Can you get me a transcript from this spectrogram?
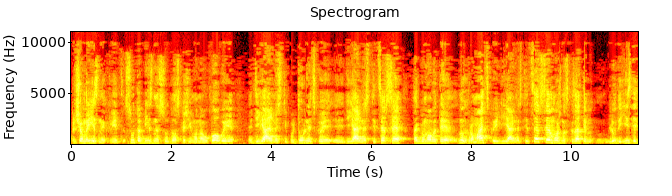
причому різних від суто бізнесу до, скажімо, наукової діяльності, культурницької е, діяльності. Це все, так би мовити, ну громадської діяльності. Це все можна сказати, люди їздять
